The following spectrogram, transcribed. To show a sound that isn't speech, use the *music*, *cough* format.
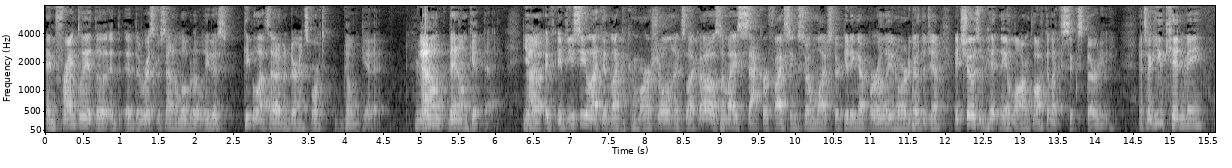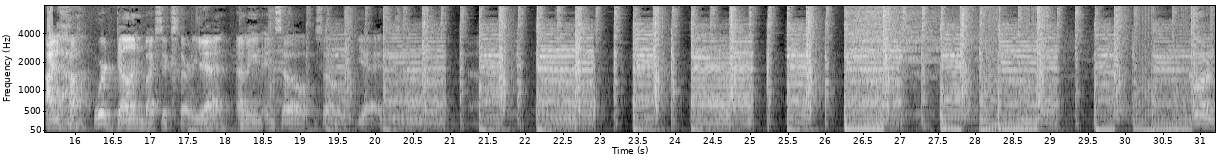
And frankly, at the at the risk of sounding a little bit elitist, people outside of endurance sports don't get it. They No. don't. They don't get that. You No. know, if, if you see like a like a commercial and it's like, oh, somebody's sacrificing so much, they're getting up early in order to go to the gym. It shows them hitting the alarm clock at like six thirty. It's like, are you kidding me? I know. We're done by six thirty. Yeah. man. I mean, and so so yeah, it's just kind of.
